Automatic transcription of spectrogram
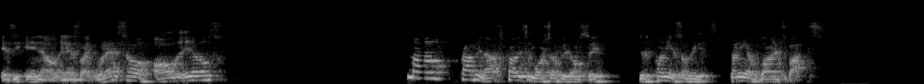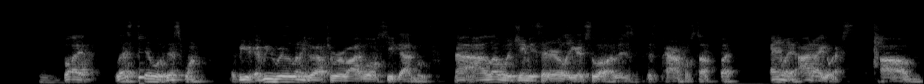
Is you know, and it's like, well, that solve all the ills? No, probably not. It's probably some more stuff we don't see there's plenty of something, plenty of blind spots. Hmm. But let's deal with this one. If you if you really want to go after revival and see God move. Now, I love what Jimmy said earlier as well. It was, was powerful stuff. But anyway, I digress. Um,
